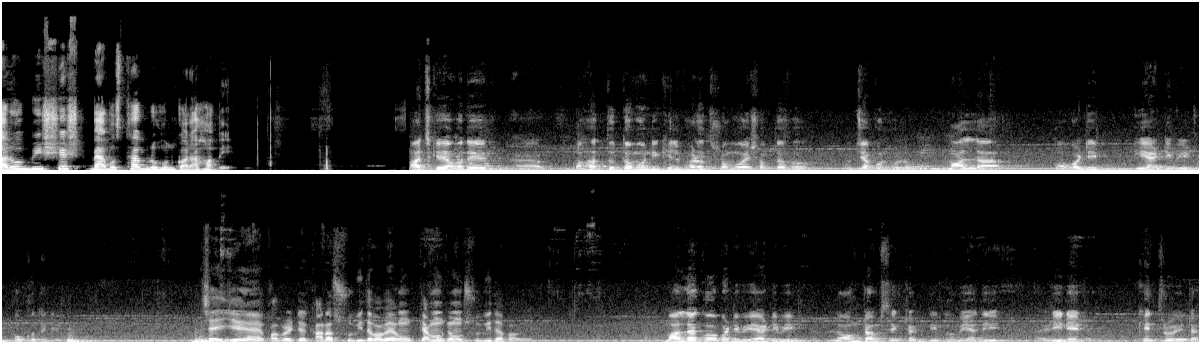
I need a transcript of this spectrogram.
আরও বিশেষ ব্যবস্থা গ্রহণ করা হবে। আজকে আমাদের বাহাত্তরতম নিখিল ভারত সমবায় সপ্তাহ উদযাপন হলো মালদা কোঅপারেটিভ এআরডিবির পক্ষ থেকে। আচ্ছা এই যে কর্পোরেটে কারা সুবিধা পাবে এবং কেমন কেমন সুবিধা পাবে? Malda cooperative ARDB long term sector দীর্ঘমেয়াদী ঋণের ক্ষেত্র এটা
